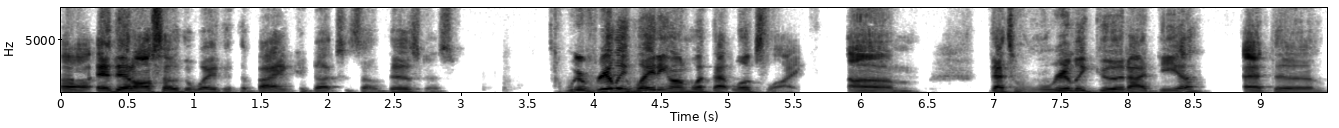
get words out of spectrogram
uh, and then also the way that the bank conducts its own business. We're really waiting on what that looks like. Um, that's a really good idea at the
